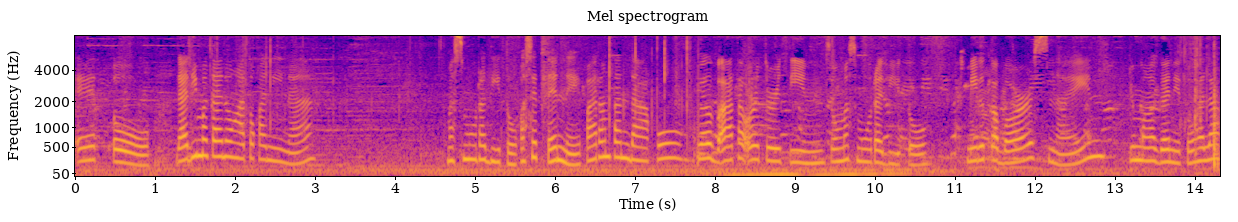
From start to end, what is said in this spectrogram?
Eto. Daddy, magkano nga to kanina? Mas mura dito kasi 10 eh. Parang tanda ko. 12 ata or 13. So, mas mura dito. Milka bars, 9 yung mga ganito, hala,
